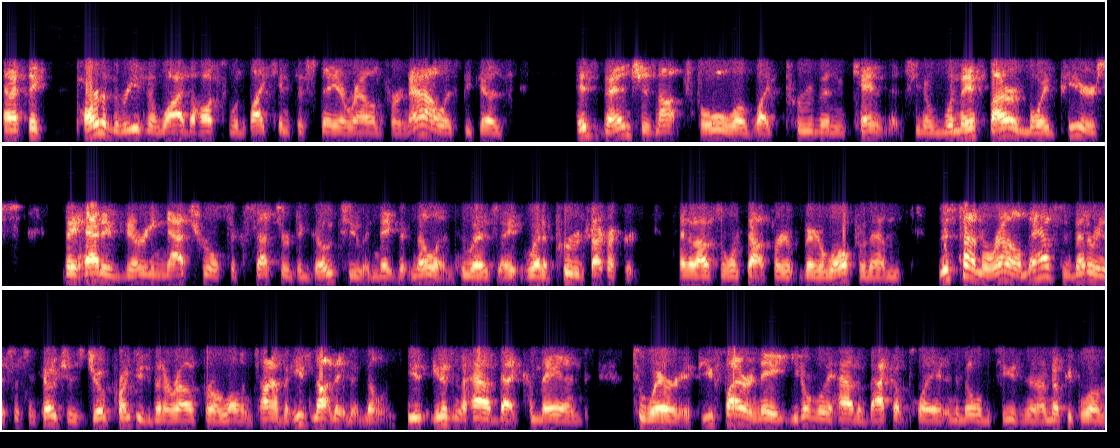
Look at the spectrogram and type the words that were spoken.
And I think part of the reason why the Hawks would like him to stay around for now is because his bench is not full of like proven candidates. You know, when they fired Lloyd Pierce, they had a very natural successor to go to in Nate McMillan, who has a, who had a proven track record, and it obviously worked out very, very well for them. This time around, they have some veteran assistant coaches. Joe Prunty's been around for a long time, but he's not Nate McMillan. He, he doesn't have that command to where if you fire Nate, you don't really have a backup plan in the middle of the season. And I know people are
